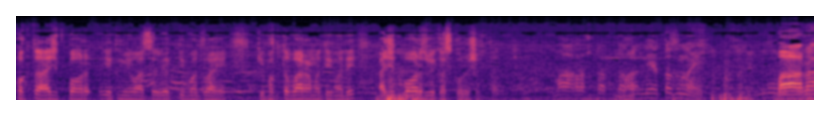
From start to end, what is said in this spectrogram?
फक्त अजित पवार एकमेव असं व्यक्तिमत्व आहे की फक्त बारामतीमध्ये अजित पवारच विकास करू शकतात. महाराष्ट्रात तसा नेताच नाही. बारा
